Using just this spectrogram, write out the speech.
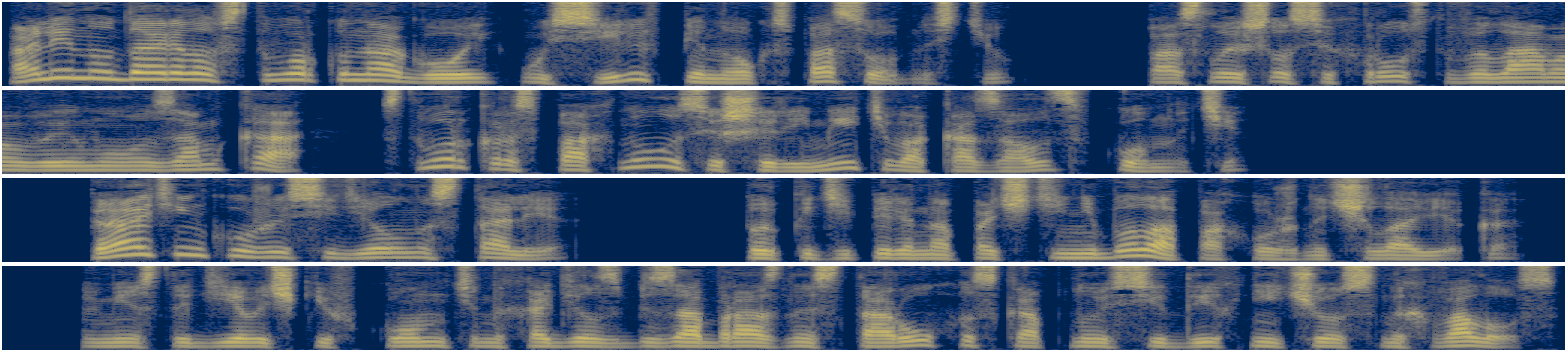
Алина ударила в створку ногой, усилив пинок способностью. Послышался хруст выламываемого замка, створка распахнулась, и Шереметьева оказалась в комнате. Катенька уже сидела на столе. Только теперь она почти не была похожа на человека. Вместо девочки в комнате находилась безобразная старуха с копной седых нечесанных волос.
